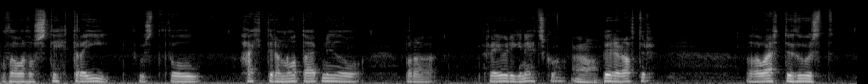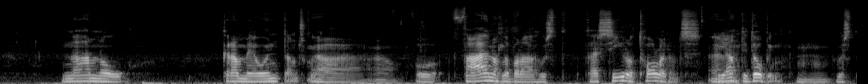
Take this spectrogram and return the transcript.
og þá er þá stittra í þú veist, þó hættir að nota efnið og bara hreyfir ekki neitt sko, já, byrjar aftur og þá ertu, þú veist nanogrammi á undan sko, já, og það er náttúrulega bara, veist það er zero tolerance í Já. antidoping. Mm, veist,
